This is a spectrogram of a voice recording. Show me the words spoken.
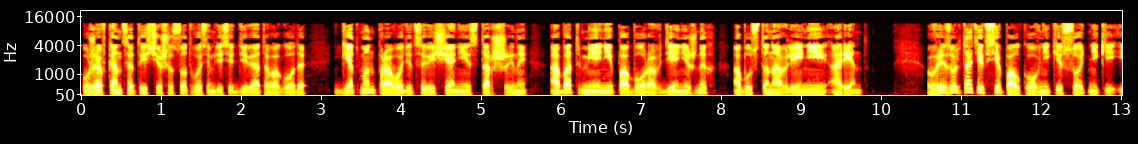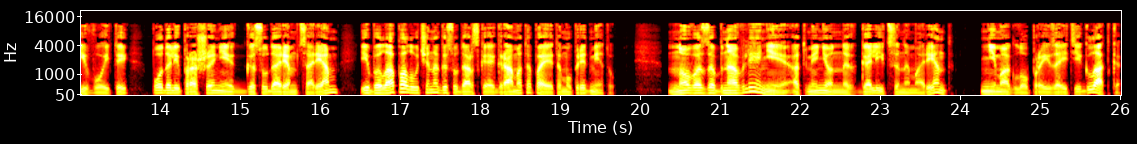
Уже в конце 1689 года Гетман проводит совещание старшины об отмене поборов денежных, об установлении аренд. В результате все полковники, сотники и войты подали прошение к государям-царям, и была получена государская грамота по этому предмету. Но возобновление отмененных Голицыным аренд не могло произойти гладко.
